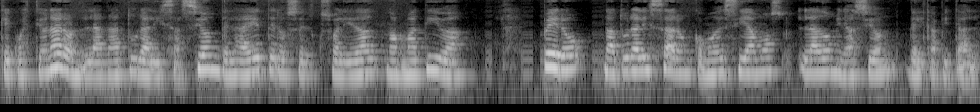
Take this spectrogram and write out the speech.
que cuestionaron la naturalización de la heterosexualidad normativa, pero naturalizaron, como decíamos, la dominación del capital.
